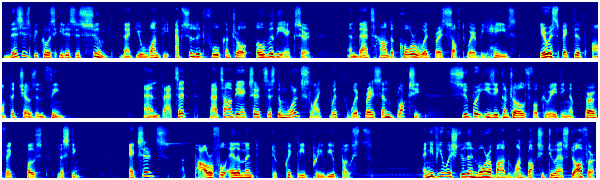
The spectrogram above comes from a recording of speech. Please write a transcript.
This is because it is assumed that you want the absolute full control over the excerpt, and that's how the core WordPress software behaves, irrespective of the chosen theme. And that's it. That's how the excerpt system works, like with WordPress and Blocksy super easy controls for creating a perfect post listing. Excerpts, a powerful element to quickly preview posts. And if you wish to learn more about what Blocksy 2 has to offer,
